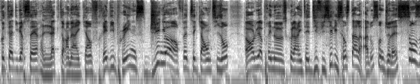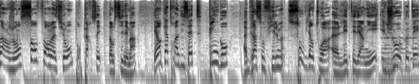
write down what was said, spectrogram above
Côté anniversaire, l'acteur américain Freddie Prince Jr. fête ses 46 ans. Alors lui, après une scolarité difficile, il s'installe à Los Angeles sans argent, sans formation pour percer dans le cinéma. Et en 97, bingo, grâce au film Souviens-toi euh, l'été dernier, il joue aux côtés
